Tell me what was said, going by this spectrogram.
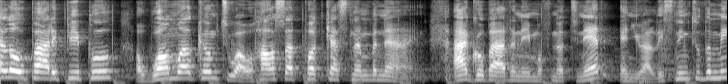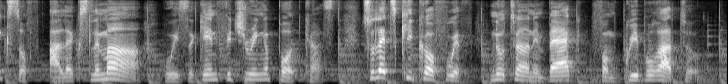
Hello, party people! A warm welcome to our House Art podcast number 9. I go by the name of Ned, and you are listening to the mix of Alex Lemar, who is again featuring a podcast. So let's kick off with No Turning Back from Gui Boratto.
